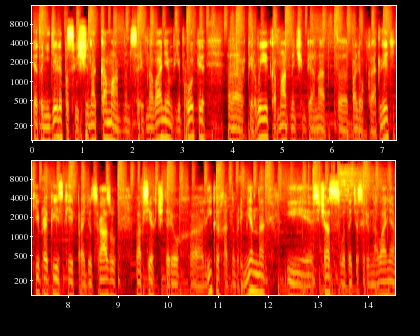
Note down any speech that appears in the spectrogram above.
Эта неделя посвящена командным соревнованиям в Европе. Э, впервые командный чемпионат э, по легкой атлетике европейский пройдет сразу во всех четырех э, лигах одновременно. И сейчас вот эти соревнования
